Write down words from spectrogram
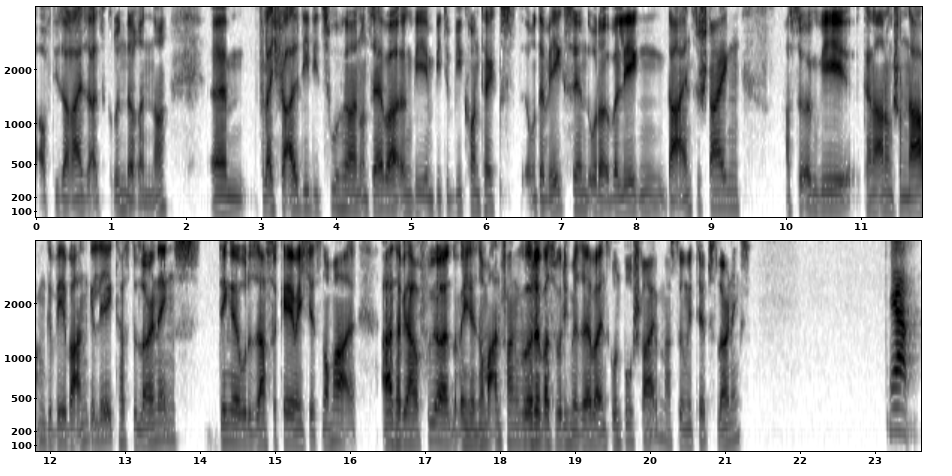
auf dieser Reise als Gründerin. Ne? Ähm, vielleicht für all die, die zuhören und selber irgendwie im B2B-Kontext unterwegs sind oder überlegen, da einzusteigen. Hast du irgendwie, keine Ahnung, schon Narbengewebe angelegt? Hast du Learnings, Dinge, wo du sagst, okay, wenn ich jetzt nochmal anderthalb Jahre früher, wenn ich jetzt nochmal anfangen würde, was würde ich mir selber ins Grundbuch schreiben? Hast du irgendwie Tipps, Learnings? Ja,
